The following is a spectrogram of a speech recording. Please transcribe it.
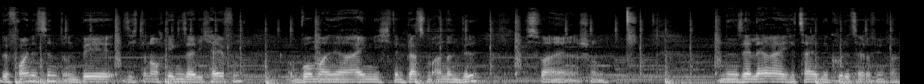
befreundet sind und B sich dann auch gegenseitig helfen, obwohl man ja eigentlich den Platz vom anderen will. Das war ja schon eine sehr lehrreiche Zeit, eine coole Zeit auf jeden Fall.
